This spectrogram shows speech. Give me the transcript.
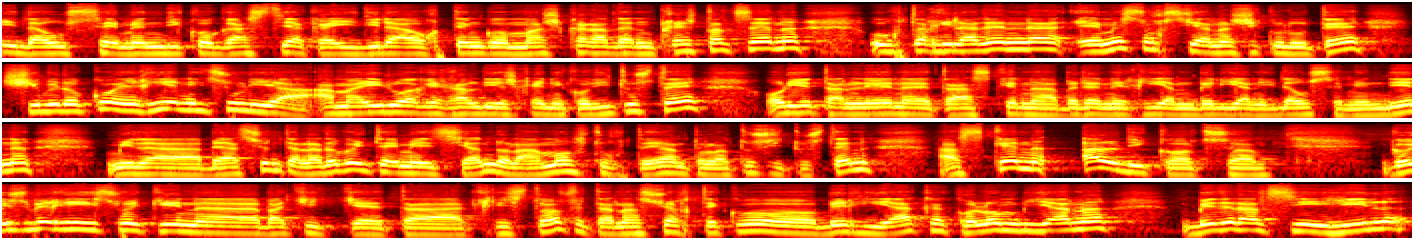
idauze mendiko gaztiak aidira ortengo maskaraden prestatzen, urtarilaren emezorzian hasiko dute, Sibiroko errien itzulia. Ama irua geraldi eskainiko dituzte, horietan lehena eta azkena beren errian belian idauze mendien, mila behatzen eta larogoita emeizian, dola amost urte antolatu zituzten, azken aldikotz. Goiz berri izuekin uh, batit eta Kristof eta nazioarteko berriak Kolombian bederatzi hil,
